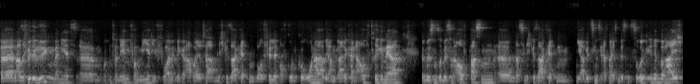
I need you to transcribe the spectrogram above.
Ähm, also ich würde lügen, wenn jetzt ähm, Unternehmen von mir, die vorher mit mir gearbeitet haben, nicht gesagt hätten, boah Philipp, aufgrund Corona, wir haben gerade keine Aufträge mehr, wir müssen so ein bisschen aufpassen, ähm, dass sie nicht gesagt hätten, ja, wir ziehen uns erstmal jetzt ein bisschen zurück in den Bereich,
